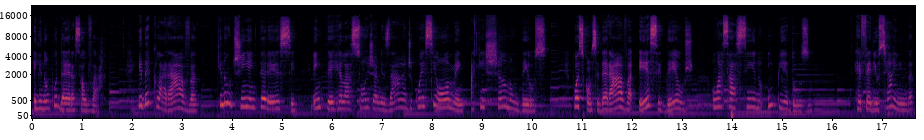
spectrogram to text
ele não pudera salvar, e declarava que não tinha interesse em ter relações de amizade com esse homem a quem chamam Deus, pois considerava esse Deus um assassino impiedoso. Referiu-se ainda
